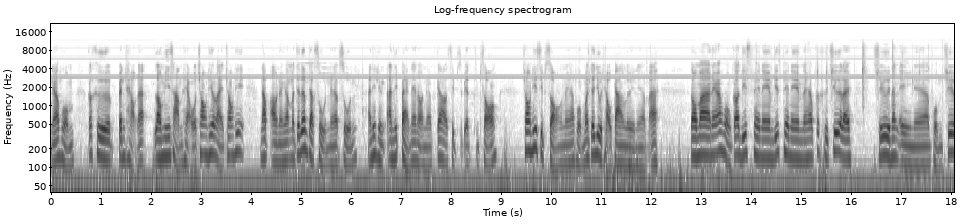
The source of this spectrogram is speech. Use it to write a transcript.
นะครับผมก็คือเป็นแถวนะเรามี 3 แถวช่องที่เท่าไหร่ช่องที่นับเอานะครับ มันจะเริ่มจากศูนย์นะครับศูนย์อันนี้ถึงอันนี้ 8 แน่นอนนะครับ9 10 11 12ช่องที่ 12 นะครับผมมันจะอยู่แถวกลางเลยนะครับอะต่อมานะครับผมก็ display name display name นะครับก็คือชื่ออะไร ชื่อนั่นเองนะครับผมชื่อ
